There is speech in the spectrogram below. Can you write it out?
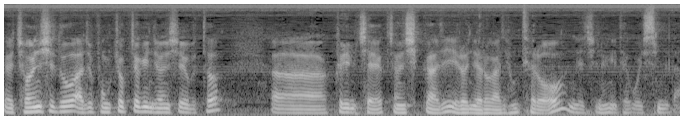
예, 전시도 아주 본격적인 전시회부터 어, 그림책 전시까지 이런 여러 가지 형태로 이제 진행이 되고 있습니다.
